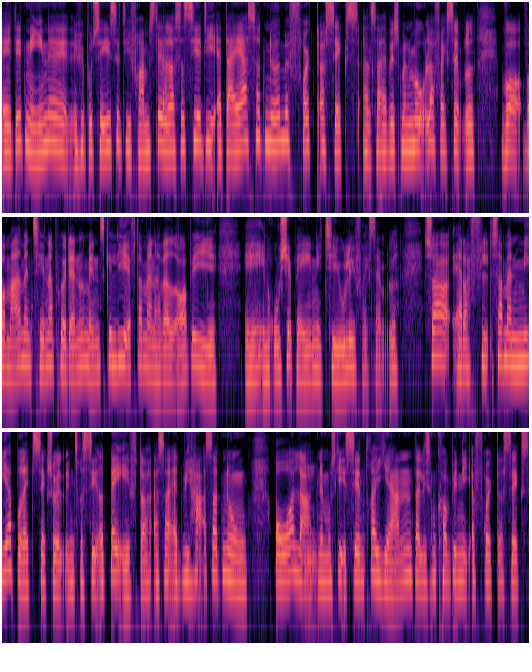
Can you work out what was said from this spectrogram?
Øh, det er den ene hypotese, de fremstiller, og så siger de, at der er sådan noget med frygt og sex. Altså, at hvis man måler for eksempel, hvor, hvor meget man tænder på et andet menneske, lige efter man har været oppe i øh, en rusjebane i Tivoli for eksempel, så er, der, så er man mere bredt seksuelt interesseret bagefter. Altså, at vi har sådan nogle overlappende, mm. måske centre i hjernen, der ligesom kombinerer frygt og sex.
